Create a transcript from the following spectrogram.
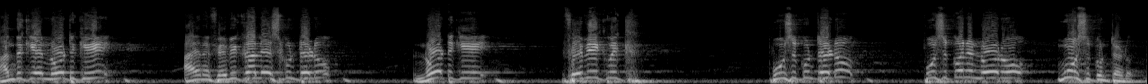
అందుకే నోటికి ఆయన ఫెవికాల్ వేసుకుంటాడు నోటికి ఫెవిక్విక్ పూసుకుంటాడు పూసుకొని నోరు మూసుకుంటాడు.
